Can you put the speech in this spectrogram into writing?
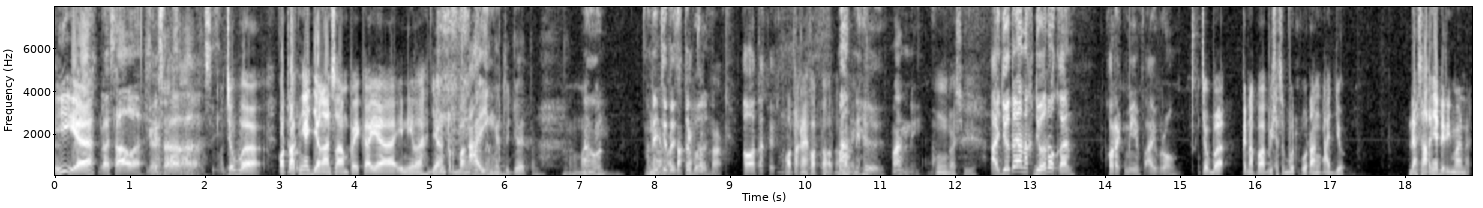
Iya. nggak salah. sih. Gak salah sih. Coba otaknya jangan sampai kayak inilah, jangan terbang. Ah, ingat tuh itu. Naon? Mana Ya, cita-cita otaknya boleh? kotor. Oh, otaknya. Otaknya kotor. Mana heuh? Mana? Enggak sih. Ajo teh anak jorok kan? Correct me if I'm wrong. Coba, kenapa bisa sebut orang Ajo? Dasarnya dari mana?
